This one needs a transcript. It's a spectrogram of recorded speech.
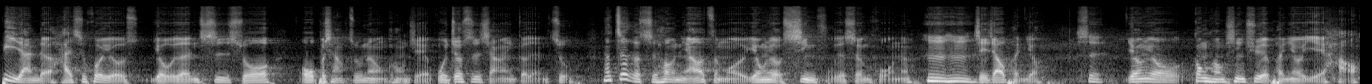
必然的，还是会有有人是说我不想住那种空间，我就是想一个人住。那这个时候你要怎么拥有幸福的生活呢？嗯嗯，结交朋友。是，拥有共同兴趣的朋友也好，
